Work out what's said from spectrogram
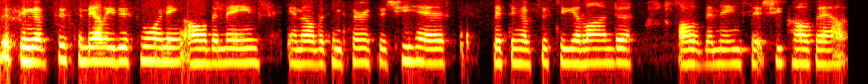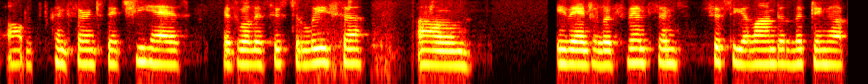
lifting up Sister Nellie this morning, all the names and all the concerns that she has, lifting up Sister Yolanda, all of the names that she calls out, all the concerns that she has, as well as Sister Lisa, um, Evangelist Vincent, Sister Yolanda, lifting up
